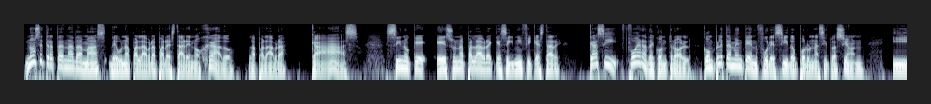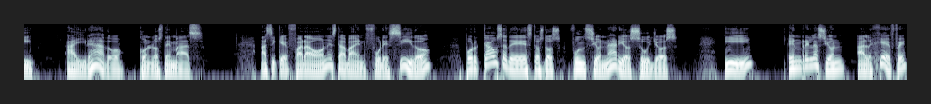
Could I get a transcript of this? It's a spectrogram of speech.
No se trata nada más de una palabra para estar enojado, la palabra kaas, sino que es una palabra que significa estar casi fuera de control, completamente enfurecido por una situación y airado con los demás. Así que Faraón estaba enfurecido por causa de estos dos funcionarios suyos. Y, en relación al jefe,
